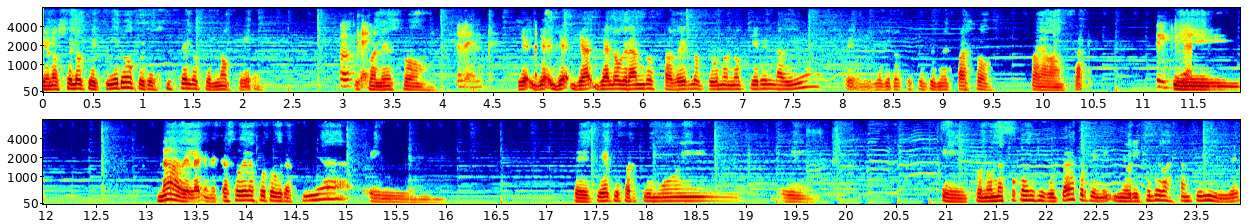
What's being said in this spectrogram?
Yo no sé lo que quiero, pero sí sé lo que no quiero. Okay. Y con eso, Excelente. ya, ya, ya, ya, logrando saber lo que uno no quiere en la vida, eh, yo creo que es el primer paso para avanzar. Sí, claro. Y nada, de la, en el caso de la fotografía, eh, te decía que partí muy eh, con unas pocas dificultades porque mi, mi, origen es bastante humilde,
